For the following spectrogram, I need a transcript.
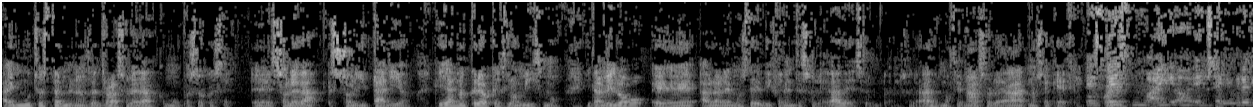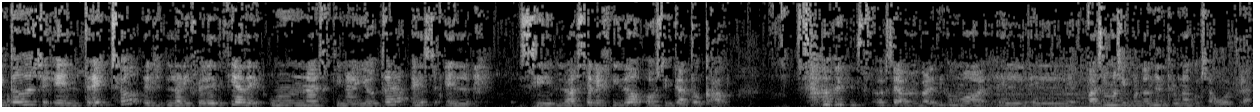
hay muchos términos dentro de la soledad, como pues yo que sé, eh, soledad, solitario, que ya no creo que es lo mismo. Y también luego eh, hablaremos de diferentes soledades, en plan, soledad emocional, soledad, no sé qué. Es que ¿Cuál es, hay, o sea, yo creo que todo es el trecho, el- la diferencia de una esquina y otra es el si lo has elegido o si te ha tocado. ¿Sabes? O sea, me parece como el, el paso más importante entre una cosa u otra.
